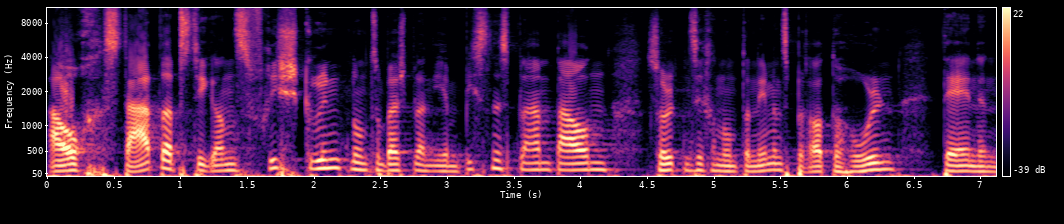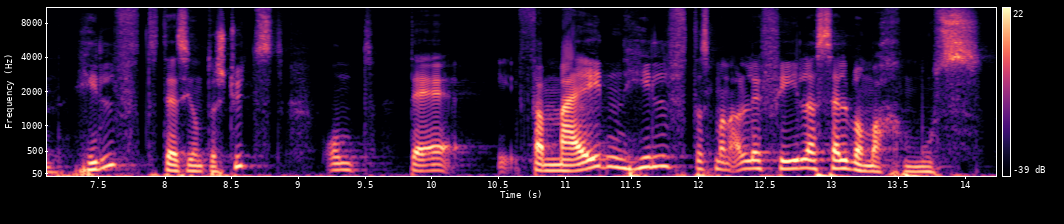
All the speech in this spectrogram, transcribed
Auch Startups, die ganz frisch gründen und zum Beispiel an ihrem Businessplan bauen, sollten sich einen Unternehmensberater holen, der ihnen hilft, der sie unterstützt und der vermeiden hilft, dass man alle Fehler selber machen muss.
